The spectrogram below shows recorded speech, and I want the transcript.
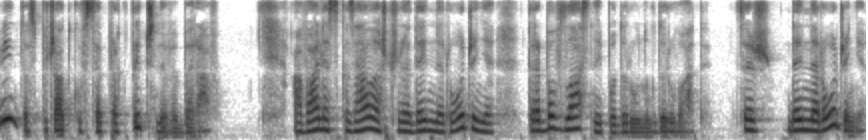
Він то спочатку все практичне вибирав. А Валя сказала, що на день народження треба власний подарунок дарувати. Це ж день народження.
